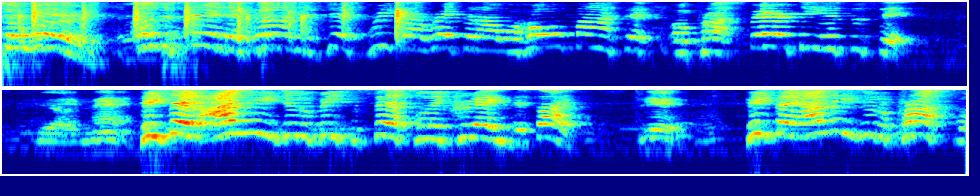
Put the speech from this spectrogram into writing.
your word. Understand that God has just redirected our whole mindset of prosperity and success. Yeah. Amen. He said, I need you to be successful in creating disciples. Yeah. He said, I need you to prosper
